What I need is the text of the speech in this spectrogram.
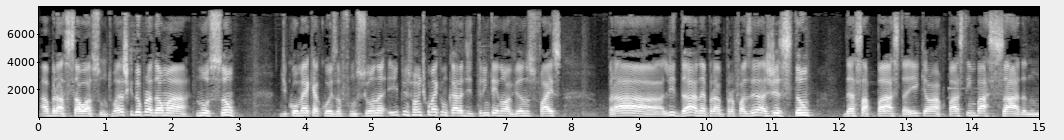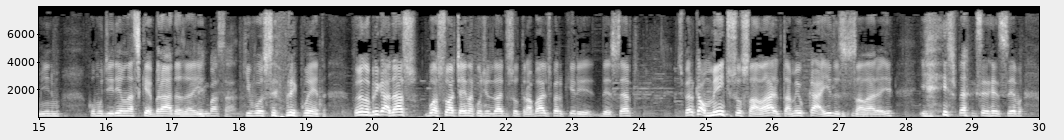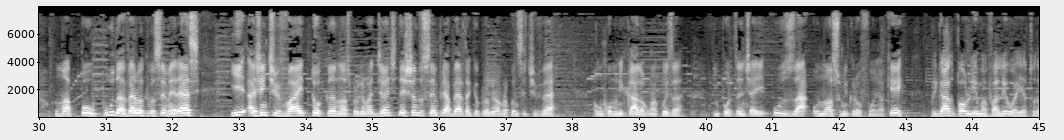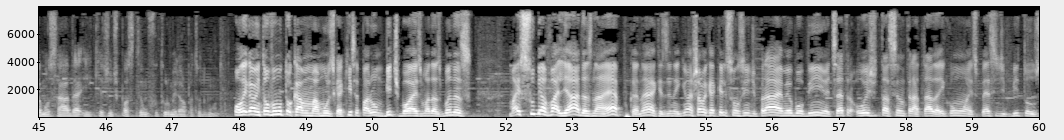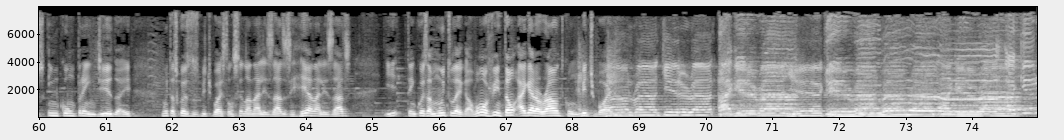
abraçar o assunto. Mas acho que deu pra dar uma noção de como é que a coisa funciona e principalmente como é que um cara de 39 anos faz para lidar, né, para fazer a gestão dessa pasta aí, que é uma pasta embaçada, no mínimo, como diriam nas quebradas aí. É embaçado. Que você frequenta. Fernando, brigadaço. Boa sorte aí na continuidade do seu trabalho. Espero que ele dê certo. Espero que aumente o seu salário, que está meio caído esse salário aí. E espero que você receba uma poupuda verba que você merece. E a gente vai tocando nosso programa adiante, deixando sempre aberto aqui o programa para quando você tiver algum comunicado, alguma coisa importante aí, usar o nosso microfone, ok? Obrigado, Paulo Lima. Valeu aí a toda a moçada e que a gente possa ter um futuro melhor para todo mundo. Bom, legal. Então vamos tocar uma música aqui. Separou um Beach Boys, uma das bandas mais subavaliadas na época, né? Quer dizer, ninguém achava que aquele sonzinho de praia, meio bobinho, etc. Hoje está sendo tratado aí como uma espécie de Beatles incompreendido aí. Muitas coisas dos Beach Boys estão sendo analisadas e reanalisadas e tem coisa muito legal. Vamos ouvir então I Get Around com Beach Boys. Round, round, get around, I get around, yeah, get around, round, round, I get around, I get around.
